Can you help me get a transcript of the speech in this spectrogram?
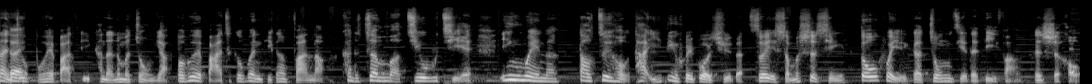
那你就不会把自己看得那么重要，不会把这个问题跟烦恼看得这么纠结，因为呢，到最后它一定会过去的。所以什么事情都会有一个终结的地方跟时候，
